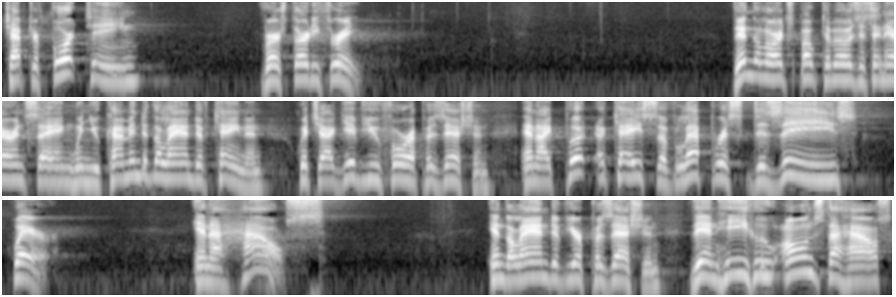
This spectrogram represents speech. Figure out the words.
Chapter 14, verse 33. Then the Lord spoke to Moses and Aaron, saying, When you come into the land of Canaan, which I give you for a possession, and I put a case of leprous disease where? In a house in the land of your possession, then he who owns the house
